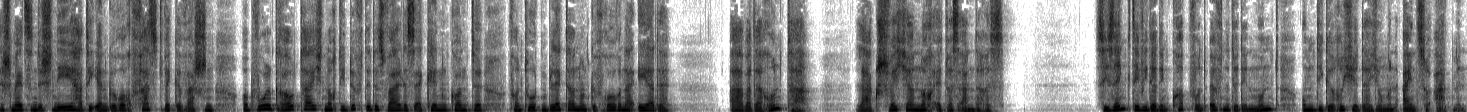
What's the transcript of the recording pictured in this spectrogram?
Der schmelzende Schnee hatte ihren Geruch fast weggewaschen, obwohl Grauteich noch die Düfte des Waldes erkennen konnte, von toten Blättern und gefrorener Erde. Aber darunter lag schwächer noch etwas anderes. Sie senkte wieder den Kopf und öffnete den Mund, um die Gerüche der Jungen einzuatmen.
